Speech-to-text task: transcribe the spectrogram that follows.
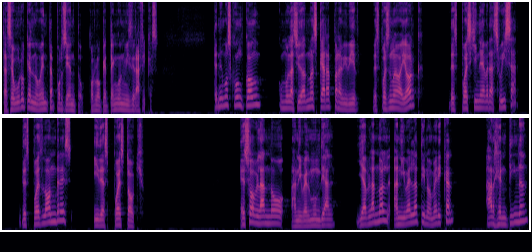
Te aseguro que el 90%, por lo que tengo en mis gráficas. Tenemos Hong Kong como la ciudad más cara para vivir, después Nueva York, después Ginebra, Suiza, después Londres y después Tokio. Eso hablando a nivel mundial. Y hablando a nivel Latinoamérica, Argentina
